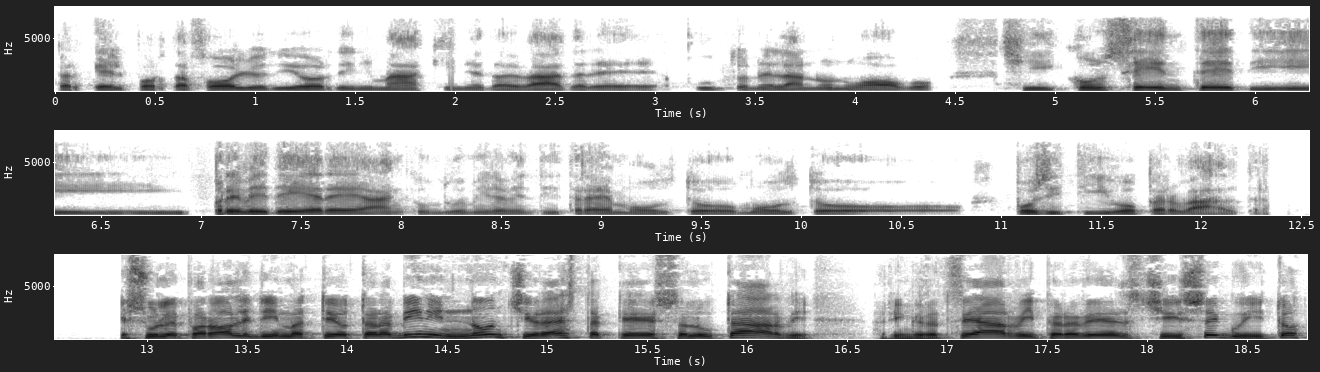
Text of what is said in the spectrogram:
perché il portafoglio di ordini macchine da evadere appunto nell'anno nuovo ci consente di prevedere anche un 2023 molto molto positivo per Valtra. E sulle parole di Matteo Tarabini non ci resta che salutarvi, ringraziarvi per averci seguito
